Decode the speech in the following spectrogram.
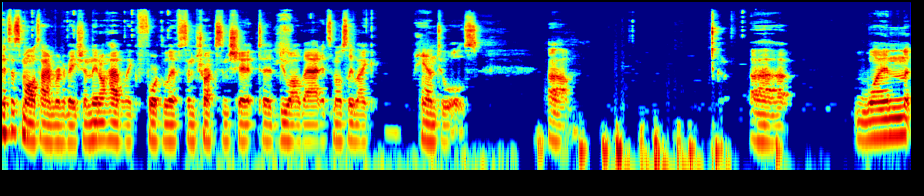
it's a small time renovation. They don't have like forklifts and trucks and shit to do all that. It's mostly like hand tools. Um. Uh, one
